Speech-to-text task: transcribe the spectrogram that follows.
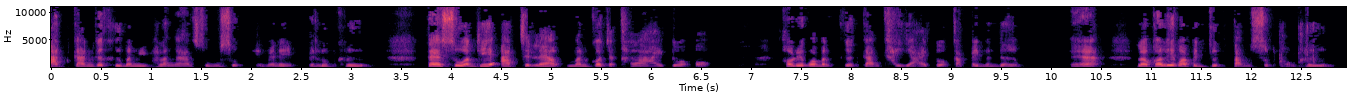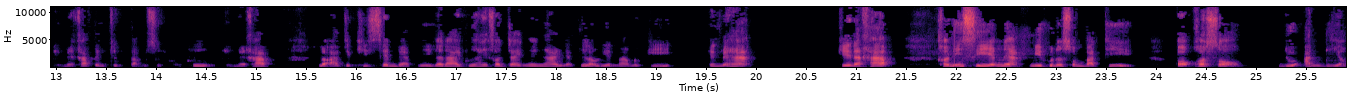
อัดกันก็คือมันมีพลังงานสูงสุดเห็นไหมนี่เป็นรูปคลื่น แต่ส่วนที่อัดเสร็จแล้วมันก็จะคลายตัวออก เขาเรียกว่ามันเกิดการขยายตัวกลับไปเหมือนเดิมนะฮะเราก็เรียกว่าเป็นจุดต่ำสุดของคลื่นเห็นไหมครับ เป็นจุดต่ำสุดของคลื่นเห็นไหมครับ เราอาจจะขีดเส้นแบบนี้ก็ได้เพื่อให้เข้าใจง่าย ๆ อย่างที่เราเรียนมาเมื่อกี้เห็นไหมฮะโอเคนะครับ คราวนี้เสียงเนี่ยมีคุณสมบัติที่ออกข้อสอบอยู่อันเดียว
